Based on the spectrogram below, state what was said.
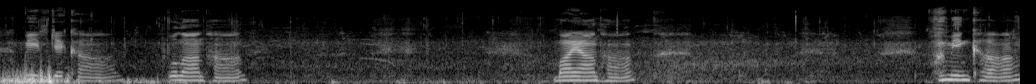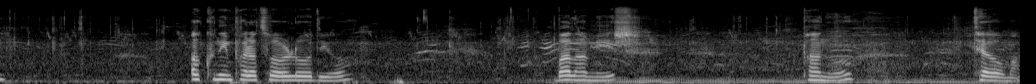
Bilge Kağan, Bulan Han, Bayan Humin Akun İmparatorluğu diyor. Balamir, Panu, Teoman.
